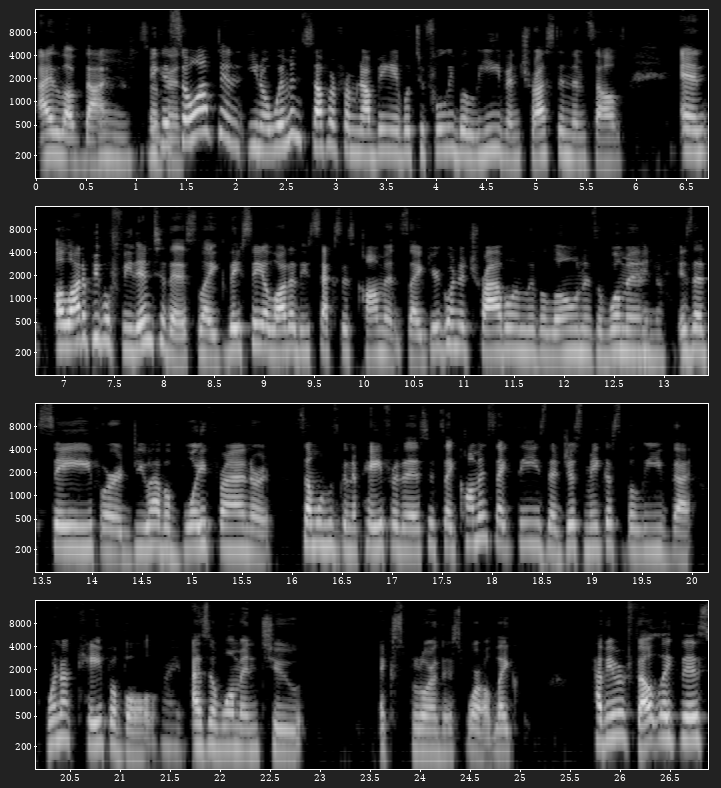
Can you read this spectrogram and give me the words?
I love that Mm, so because good. so often, you know, women suffer from not being able to fully believe and trust in themselves. And a lot of people feed into this. Like they say a lot of these sexist comments, like, you're going to travel and live alone as a woman is that safe or do you have a boyfriend or someone who's going to pay for this it's like comments like these that just make us believe that we're not capable Right. as a woman to explore this world like have you ever felt like this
